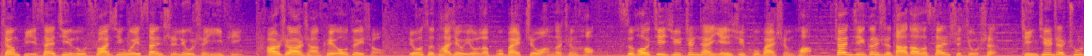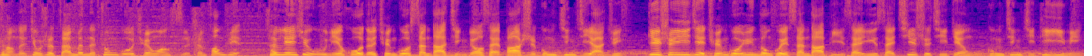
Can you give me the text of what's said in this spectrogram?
将比赛记录刷新为三十六胜一平，二十二场 KO 对手，由此他就有了不败之王。的称号，此后继续征战，延续不败神话，战绩更是达到了三十九胜。紧接着出场的就是咱们的中国拳王死神方便，曾连续五年获得全国散打锦标赛八十公斤级亚军，第十一届全国运动会散打比赛预赛七十七点五公斤级第一名，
